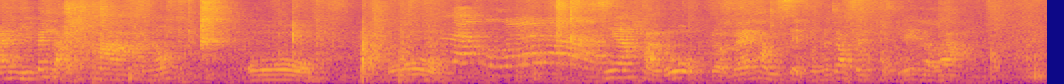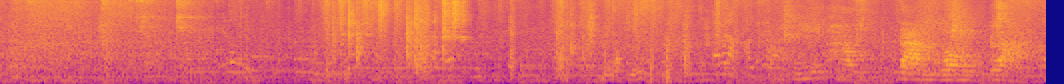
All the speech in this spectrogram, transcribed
อันนี้เป็นหลังคาเนาะ โอ้ โอ้แม่ของแม่ล่ะเนี่ยค่ะลูก เดี๋ยวแม่ทำเสร็จมันก็จะเป็นของเล่นแล้วล่ะ ตามรอยกลาก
